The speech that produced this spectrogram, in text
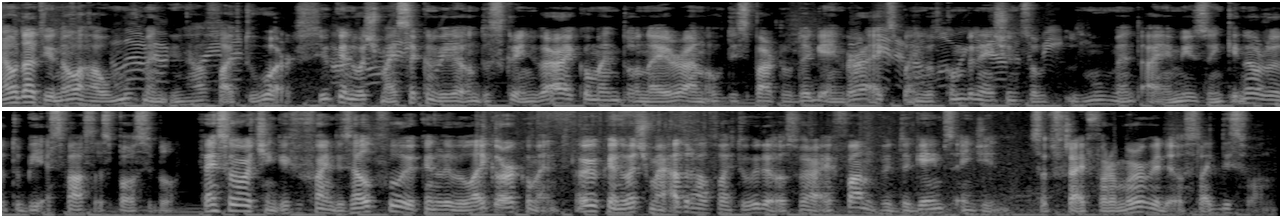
Now that you know how movement in Half-Life 2 works, you can watch my second video on the screen where I comment on a run of this part of the game where I explain what combinations of movement I am using in order to be as fast as possible. Thanks for watching, if you find this helpful you can leave a like or a comment, or you can watch my other Half-Life 2 videos where I have fun with the game's engine. Subscribe for more videos like this one.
